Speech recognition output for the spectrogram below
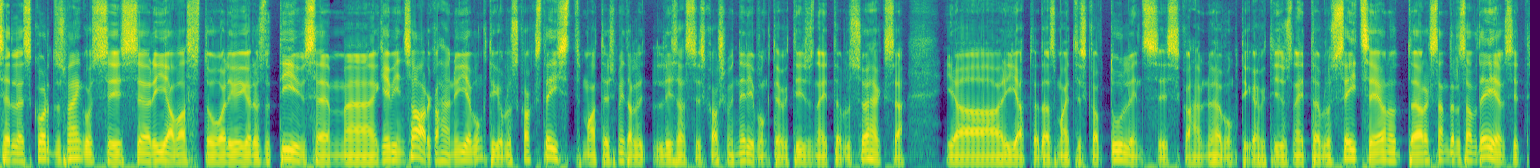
selles kordusmängus siis Riia vastu oli kõige resultatiivsem äh, Kevin Saar kahekümne viie punktiga pluss kaksteist, Mattias Midal lisas siis kakskümmend neli punkti, efektiivsusnäitaja pluss üheksa. Ja Riiat vedas Matis Kaptulins siis kahekümne ühe punktiga, efektiivsusnäitaja pluss seitse, ei olnud Aleksandr Savdejevsit,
